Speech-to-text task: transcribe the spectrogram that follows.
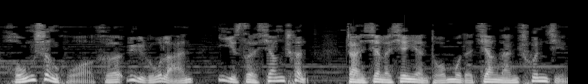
红胜火和绿如蓝，异色相衬，展现了鲜艳夺目的江南春景，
